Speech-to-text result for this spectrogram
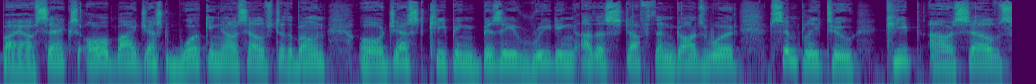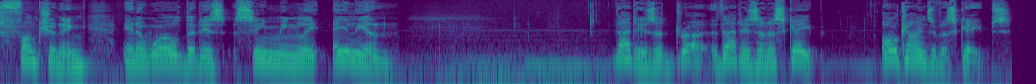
by our sex, or by just working ourselves to the bone, or just keeping busy reading other stuff than God's Word, simply to keep ourselves functioning in a world that is seemingly alien. That is a dr- that is an escape. All kinds of escapes.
